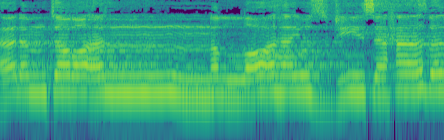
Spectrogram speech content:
ألم تر أن الله يزجي سحابا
